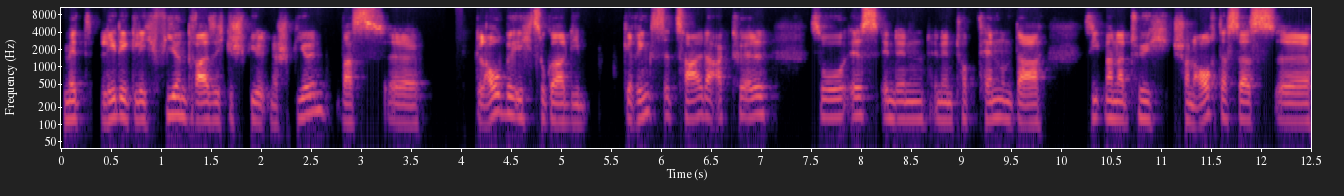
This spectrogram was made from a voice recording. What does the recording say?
mit lediglich 34 gespielten Spielen, was äh, glaube ich sogar die geringste Zahl da aktuell so ist in den, in den Top 10 und da sieht man natürlich schon auch, dass das äh,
